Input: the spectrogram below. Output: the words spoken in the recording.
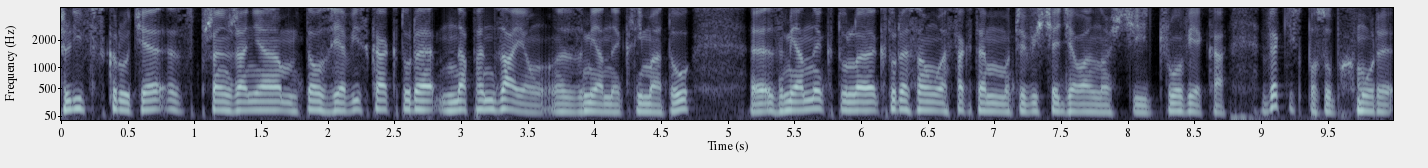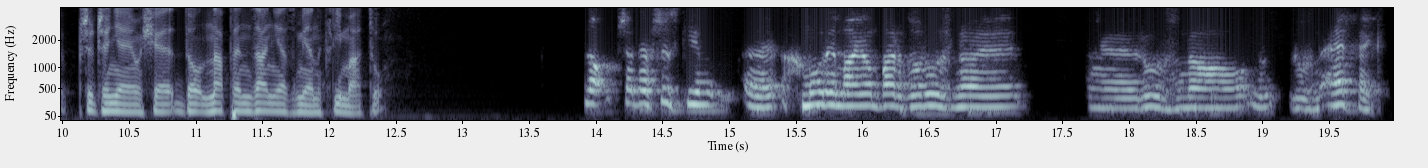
Czyli w skrócie sprzężenia to zjawiska, które napędzają zmiany klimatu, e, zmiany, które, które są efektem oczywiście działalności człowieka. W jaki sposób chmury przyczyniają się do napędzania zmian klimatu? No, przede wszystkim e, chmury mają bardzo różny, e, różno, różny efekt,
